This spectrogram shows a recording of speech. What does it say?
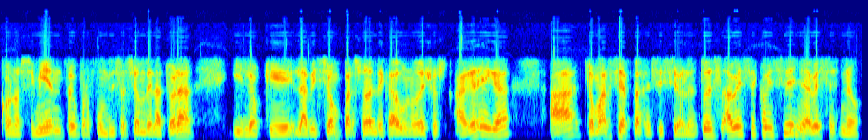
conocimiento y profundización de la Torah y lo que la visión personal de cada uno de ellos agrega a tomar ciertas decisiones. Entonces, a veces coinciden y a veces no.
